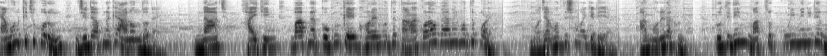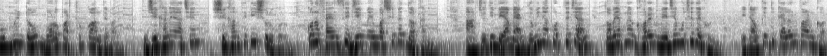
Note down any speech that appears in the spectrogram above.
এমন কিছু করুন যেটা আপনাকে আনন্দ দেয়। নাচ হাইকিং বা আপনার কুকুরকে ঘরের মধ্যে তাড়া করাও ব্যায়ামের মধ্যে পড়ে। মজার মধ্যে সময় কেটে যাবে। আর মনে রাখুন, প্রতিদিন মাত্র কুড়ি মিনিটের মুভমেন্টও বড় পার্থক্য আনতে পারে। যেখানে আছেন, সেখান থেকেই শুরু করুন। কোনো ফ্যান্সি জিম মেম্বারশিপের দরকার নেই। আর যদি ব্যায়াম একদমই না করতে চান, তবে আপনার ঘরের মেঝে মুছে দেখুন। এটাও কিন্তু ক্যালোরি বার্ন করে।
